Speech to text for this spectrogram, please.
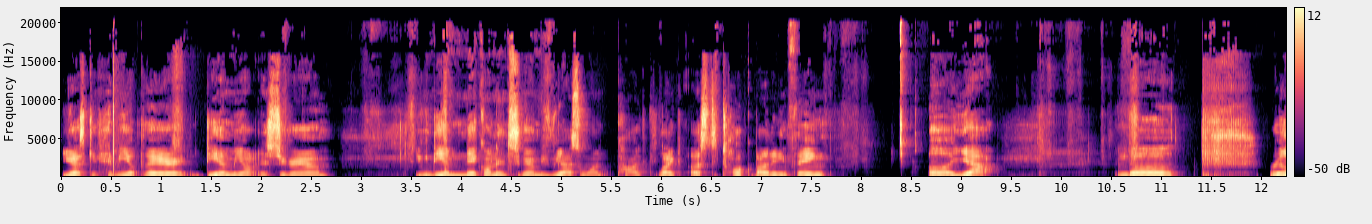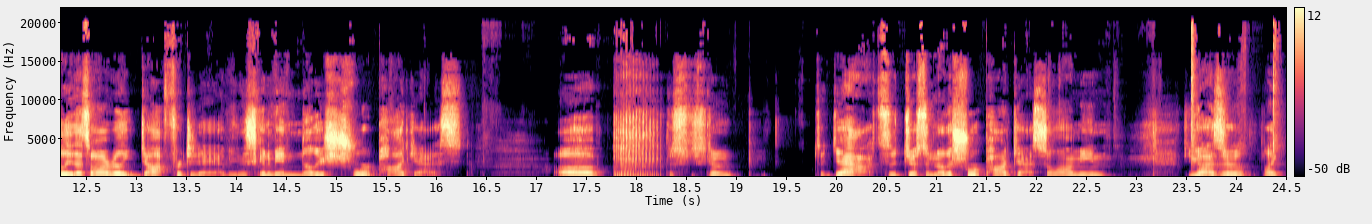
You guys can hit me up there, DM me on Instagram. You can DM Nick on Instagram if you guys want pod like us to talk about anything. Uh yeah. And uh really that's all I really got for today. I mean, this is going to be another short podcast. Uh this is going to yeah, it's just another short podcast. So I mean, if you guys are like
